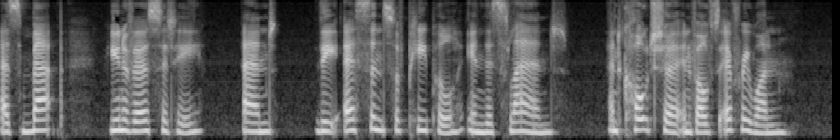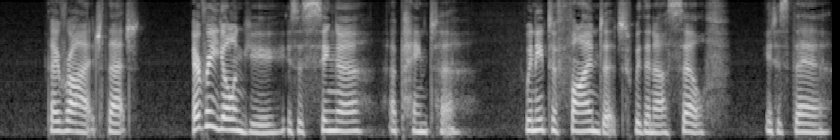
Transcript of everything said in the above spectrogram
as map, university, and the essence of people in this land. And culture involves everyone. They write that every Yolngu is a singer, a painter. We need to find it within ourself. It is there.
